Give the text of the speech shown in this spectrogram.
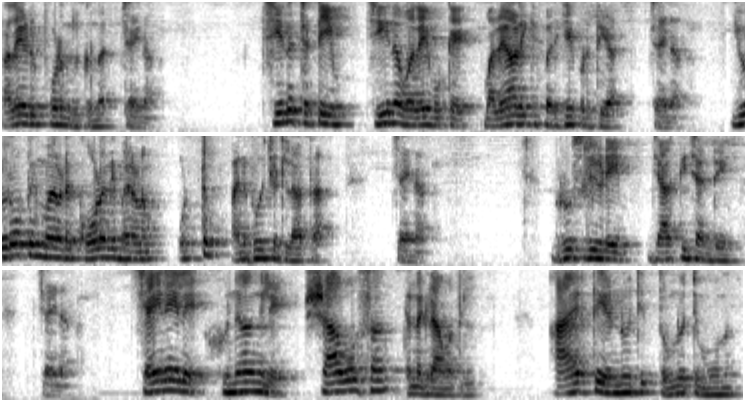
തലയെടുപ്പോടെ നിൽക്കുന്ന ചൈന. ചീനച്ചട്ടിയും ചീന വലയുമൊക്കെ മലയാളിക്ക് പരിചയപ്പെടുത്തിയ ചൈന. യൂറോപ്യന്മാരുടെ കോളനി ഭരണം ഒട്ടും അനുഭവിച്ചിട്ടില്ലാത്ത ചൈന. ബ്രൂസ്ലിയുടെയും ജാക്കി ചാന്റെയും ചൈന. ചൈനയിലെ ഹുനാങ്ങിലെ ഷാവോസാങ് എന്ന ഗ്രാമത്തിൽ ആയിരത്തി എണ്ണൂറ്റി തൊണ്ണൂറ്റി മൂന്ന്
